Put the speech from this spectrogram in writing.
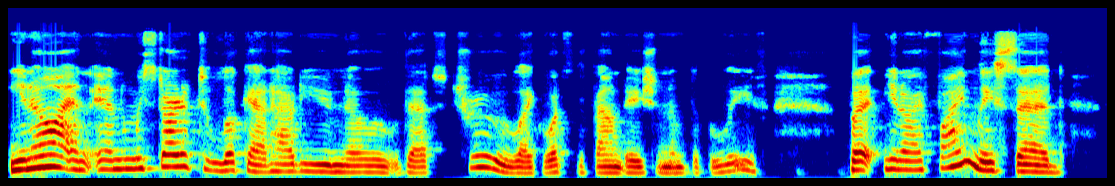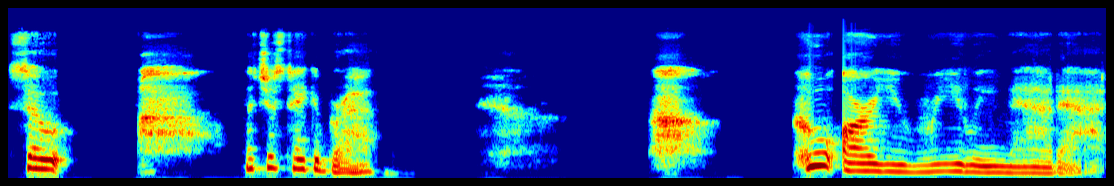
you know and and we started to look at how do you know that's true? Like what's the foundation of the belief? But you know i finally said so let's just take a breath. Who are you really mad at?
